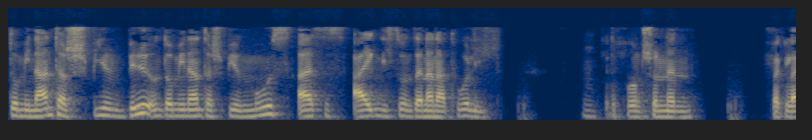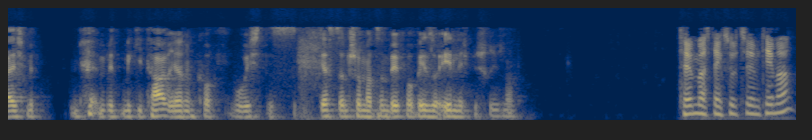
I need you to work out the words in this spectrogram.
dominanter spielen will und dominanter spielen muss, als es eigentlich so in seiner Natur liegt. Hm. Ich hatte vorhin schon einen Vergleich mit mit Mikitarian im Kopf, wo ich das gestern schon mal zum BVB so ähnlich beschrieben habe. Tim, was denkst du zu dem Thema?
